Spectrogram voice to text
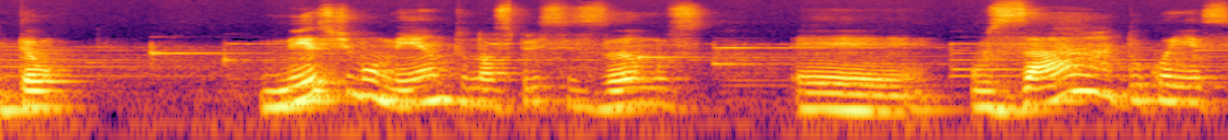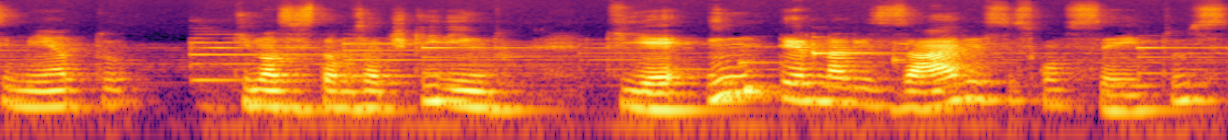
Então, neste momento, nós precisamos é, usar do conhecimento que nós estamos adquirindo, que é internalizar esses conceitos,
